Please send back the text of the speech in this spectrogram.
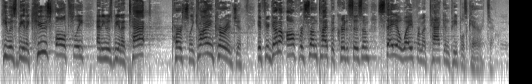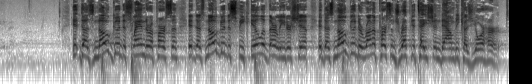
He was being accused falsely and he was being attacked personally. Can I encourage you? If you're going to offer some type of criticism, stay away from attacking people's character. It does no good to slander a person. It does no good to speak ill of their leadership. It does no good to run a person's reputation down because you're hurt.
